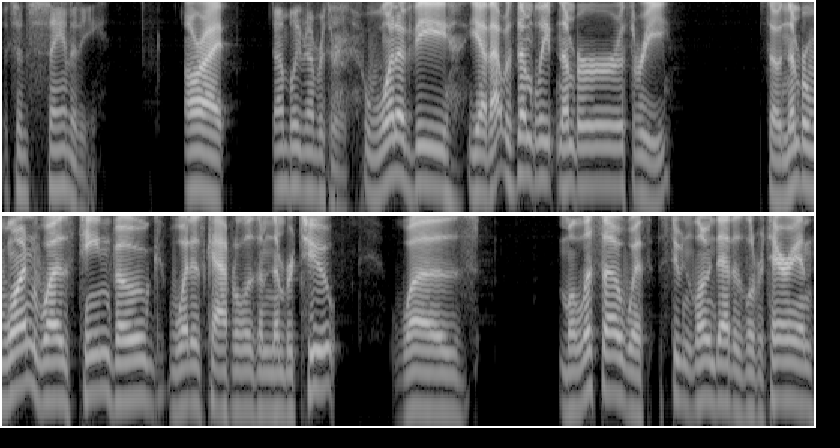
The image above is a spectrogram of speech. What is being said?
It's insanity. All right. Dumb bleep number three. One of the, yeah, that was Dumb Bleep number three. So number one was Teen Vogue, What is Capitalism? Number two was Melissa with Student Loan Debt as Libertarian.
